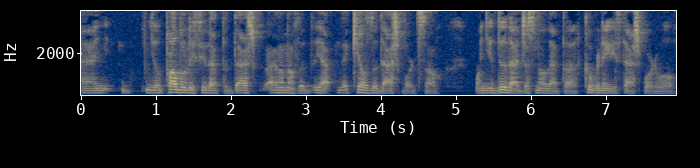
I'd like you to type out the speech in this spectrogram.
And you'll probably see that the dash, I don't know if the, yeah, it kills the dashboard. So when you do that, just know that the Kubernetes dashboard will,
